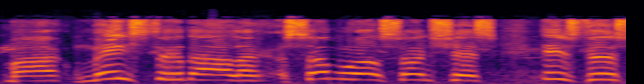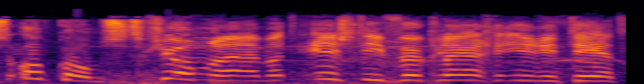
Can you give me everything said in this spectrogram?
Maar meesterdaler Samuel Sanchez is dus opkomst. Jongen, en wat is die Veuclair geïrriteerd.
